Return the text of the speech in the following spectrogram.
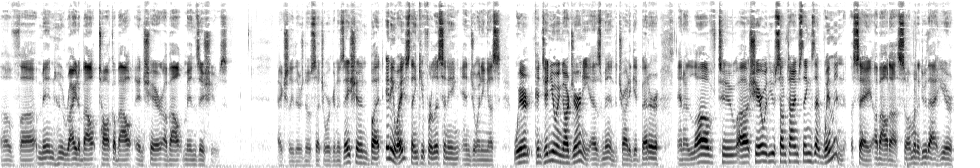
of uh, men who write about, talk about, and share about men's issues. Actually, there's no such organization. But, anyways, thank you for listening and joining us. We're continuing our journey as men to try to get better. And I love to uh, share with you sometimes things that women say about us. So, I'm going to do that here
